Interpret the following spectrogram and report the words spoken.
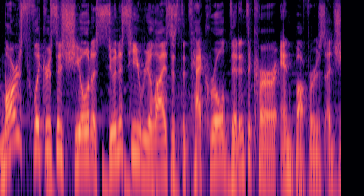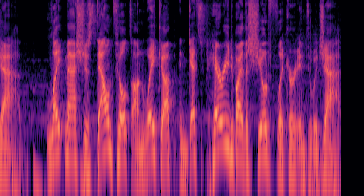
Marss flickers his shield as soon as he realizes the tech roll didn't occur and buffers a jab. Light mashes down tilt on wake up and gets parried by the shield flicker into a jab.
